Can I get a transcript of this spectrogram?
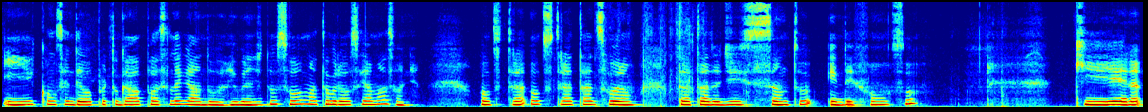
e concedeu a Portugal a posse legal do Rio Grande do Sul, Mato Grosso e Amazônia. Outros, tra outros tratados foram o Tratado de Santo Ildefonso, que era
